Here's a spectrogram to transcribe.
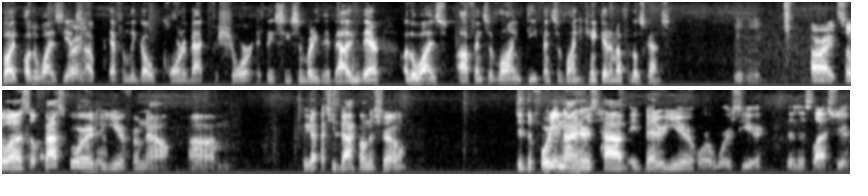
But otherwise, yes, Right. I would definitely go cornerback for sure if they see somebody they value there. Otherwise, offensive line, defensive line, you can't get enough of those guys. Mm-hmm. All right, so uh, so fast forward a year from now, um, we got you back on the show. Did the 49ers have a better year or a worse year than this last year?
